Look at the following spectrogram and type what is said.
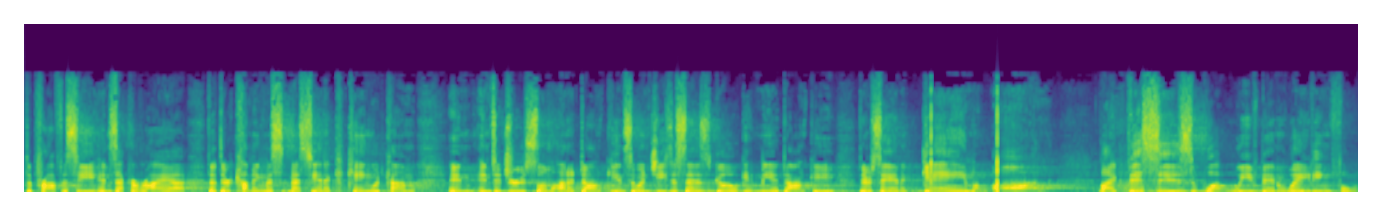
the prophecy in Zechariah that their coming messianic king would come in, into Jerusalem on a donkey. And so when Jesus says, Go get me a donkey, they're saying, Game on. Like, this is what we've been waiting for.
